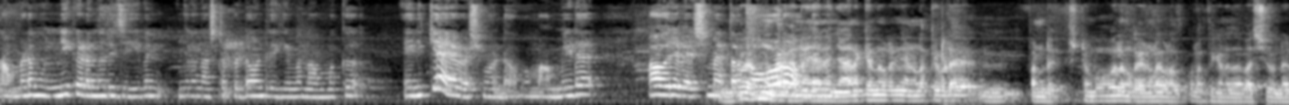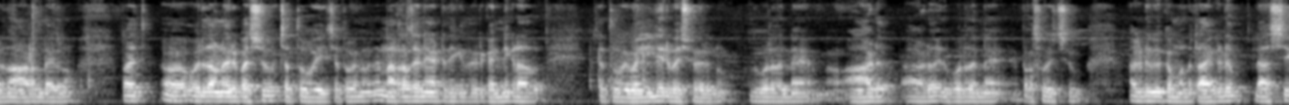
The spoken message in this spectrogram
നമ്മുടെ മുന്നിൽ കിടന്നൊരു ജീവൻ ഇങ്ങനെ നഷ്ടപ്പെട്ടുകൊണ്ടിരിക്കുമ്പോൾ നമുക്ക് എനിക്കായ വിഷമമുണ്ടാവും. അപ്പം മമ്മിയുടെ ആ ഒരു വിഷമം എത്രത്തോളം ഞാനൊക്കെ എന്ന് പറഞ്ഞാൽ ഞങ്ങളൊക്കെ ഇവിടെ പണ്ട് ഇഷ്ടംപോലെ മൃഗങ്ങളെ വള- വളർത്തിക്കൊണ്ടിരുന്നത്. പശു ഉണ്ടായിരുന്നു ആടുണ്ടായിരുന്നു. ഒരു തവണ ഒരു പശു ചത്തുപോയി. ചത്തുപോയി എന്ന് പറഞ്ഞാൽ നിറജനയായിട്ട് നിൽക്കുന്ന ഒരു കന്നിക്കിടാവ് ചത്തുപോയി. വലിയൊരു പശുവായിരുന്നു. അതുപോലെ തന്നെ ആട് ആട് ഇതുപോലെ തന്നെ പ്രസവിച്ചു. അകിടുകൊക്കെ വന്നിട്ട് അകിടും ലാസ്റ്റ്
